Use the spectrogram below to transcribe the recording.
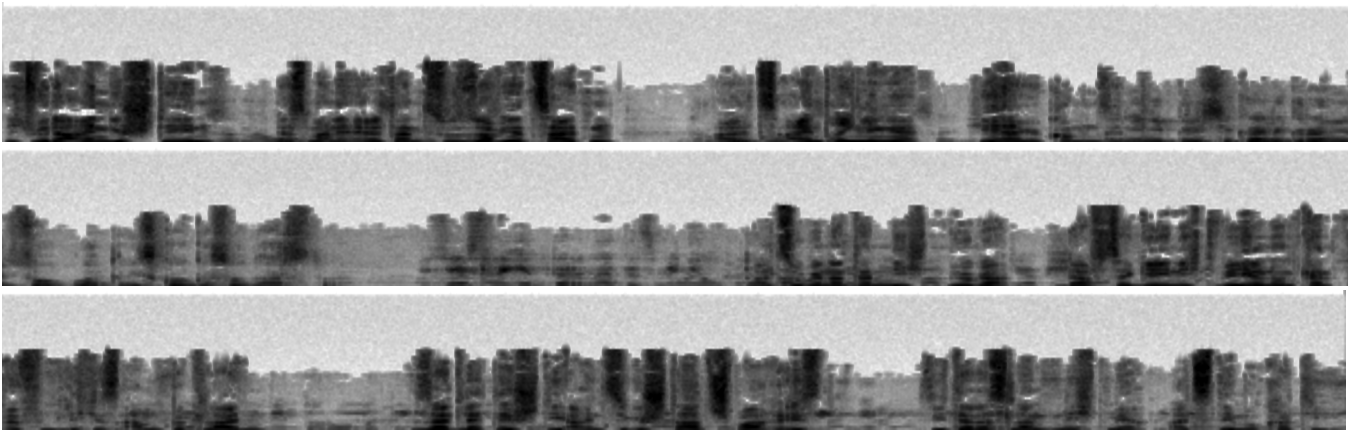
Ich würde eingestehen, dass meine Eltern zu Sowjetzeiten als Eindringlinge hierher gekommen sind. Als sogenannter Nichtbürger darf Sergei nicht wählen und kein öffentliches Amt bekleiden. Seit Lettisch die einzige Staatssprache ist, sieht er das Land nicht mehr als Demokratie.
